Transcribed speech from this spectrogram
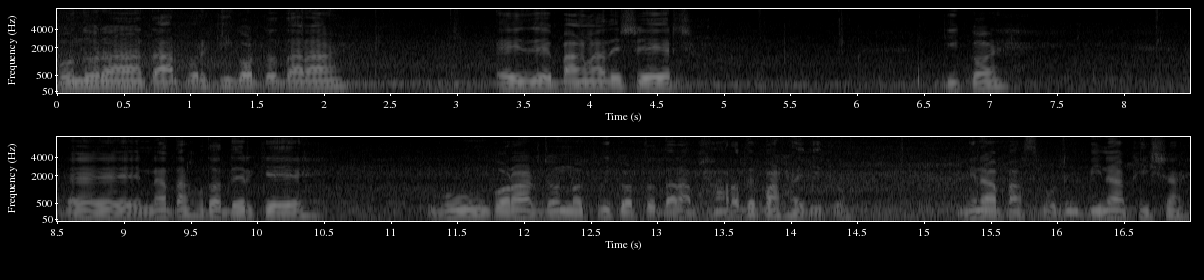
বন্ধুরা, তারপরে কি করতো তারা? এই যে বাংলাদেশের, কি কয়? নেতা হুতাদেরকে গুম করার জন্য কি করতো? তারা ভারতে পাঠাই দিত। বিনা পাসপোর্টে, বিনা ভিসায়।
